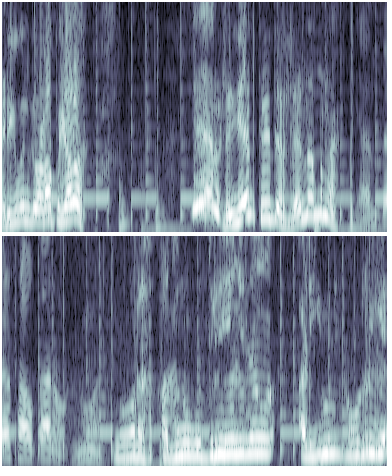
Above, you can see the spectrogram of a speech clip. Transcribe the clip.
ಅಡಿಗೆ ಬಂದು ಗೌಡಪ್ಪ ಹೇಳು. ಏನು ಏನ್ ತಿಂದಿರ್ಲಿ ನಮ್ಮನ್ನ? ಎಂತ ಸಾವುಕಾರ ನೋಡ ಅದನ್ನು ಉದ್ರಿ ಹೇಳಿದವ ಅಡಿಗೆ ಮನೆ ಗೌಡ್ರಿಗೆ.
